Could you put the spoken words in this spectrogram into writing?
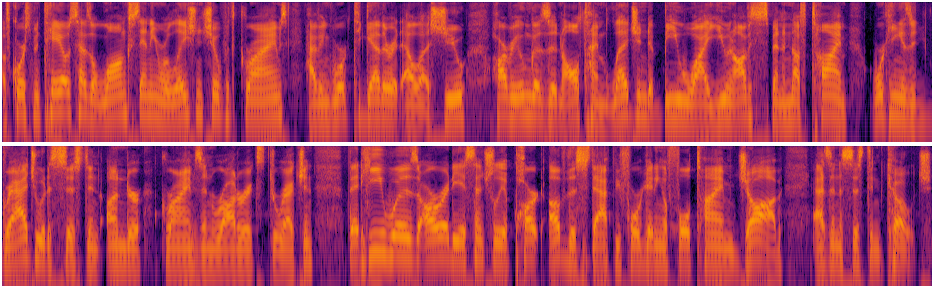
Of course, Mateos has a long-standing relationship with Grimes, having worked together at LSU. Harvey Unga is an all-time legend at BYU and obviously spent enough time working as a graduate assistant under Grimes and Roderick's direction that he was already essentially a part of the staff before getting a full-time job as an assistant coach.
